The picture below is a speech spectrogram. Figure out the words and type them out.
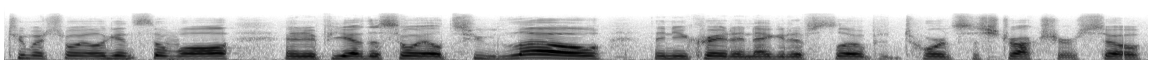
too much soil against the wall. And if you have the soil too low, then you create a negative slope towards the structure. So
